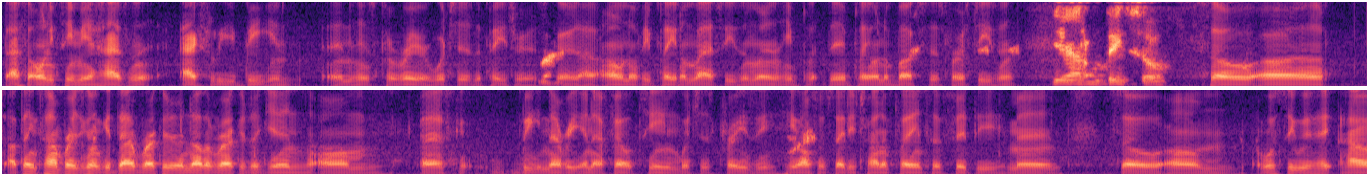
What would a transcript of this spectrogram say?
that's the only team he hasn't actually beaten in his career, which is the Patriots. Because I, I don't know if he played them last season when he pl- did play on the Bucks his first season. Yeah, I don't think so. So uh, I think Tom Brady's gonna get that record, another record again. Um, as beating every NFL team, which is crazy. He also said he's trying to play into fifty, man. So um, we'll see what, how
